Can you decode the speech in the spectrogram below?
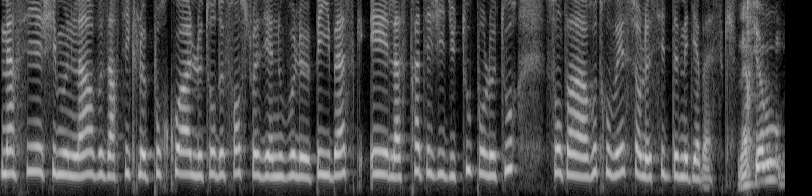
Merci Chimounlar. Vos articles Pourquoi le Tour de France choisit à nouveau le Pays Basque et la stratégie du tout pour le Tour sont à retrouver sur le site de Média Basque. Merci à vous.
